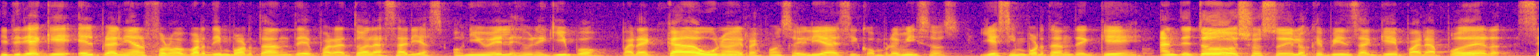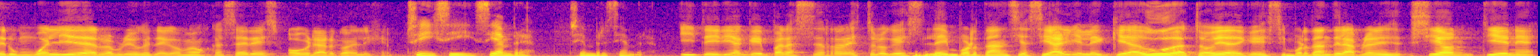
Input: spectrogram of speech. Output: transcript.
Y te diría que el planear forma parte importante para todas las áreas o niveles de un equipo. Para cada uno hay responsabilidades y compromisos. Y es importante que, ante todo, yo soy de los que piensan que para poder ser un buen líder, lo primero que tenemos que hacer es obrar con el ejemplo. Sí, sí, siempre, siempre, siempre. Y te diría que para cerrar esto, lo que es la importancia, si a alguien le queda duda todavía de que es importante, la planeación tiene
